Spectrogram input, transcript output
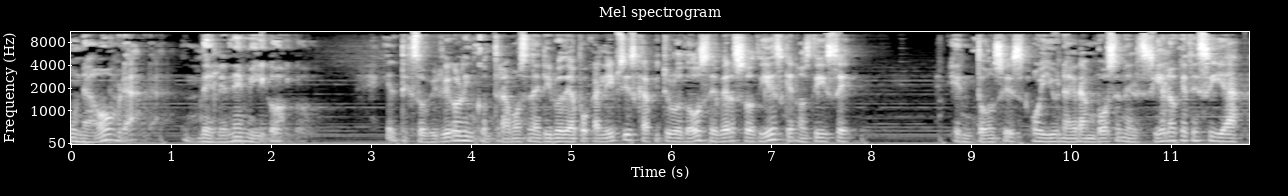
Una obra del enemigo. El texto bíblico lo encontramos en el libro de Apocalipsis capítulo 12 verso 10 que nos dice, entonces oí una gran voz en el cielo que decía,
